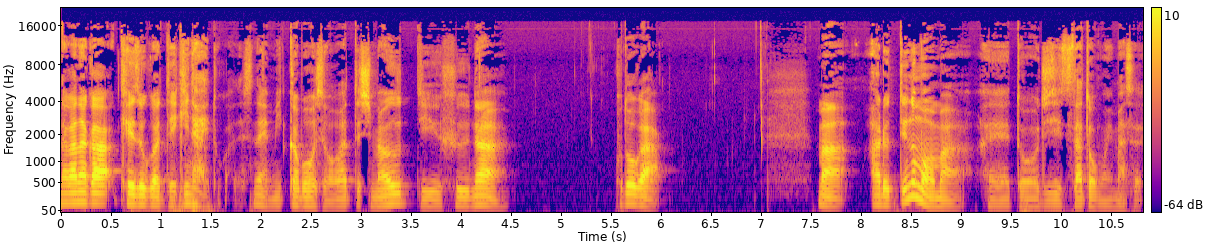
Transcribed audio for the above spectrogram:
なかなか継続ができないとかですね三日坊主が終わってしまうっていうふうなことがまああるっていうのもまあ、えーと、事実だと思います。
